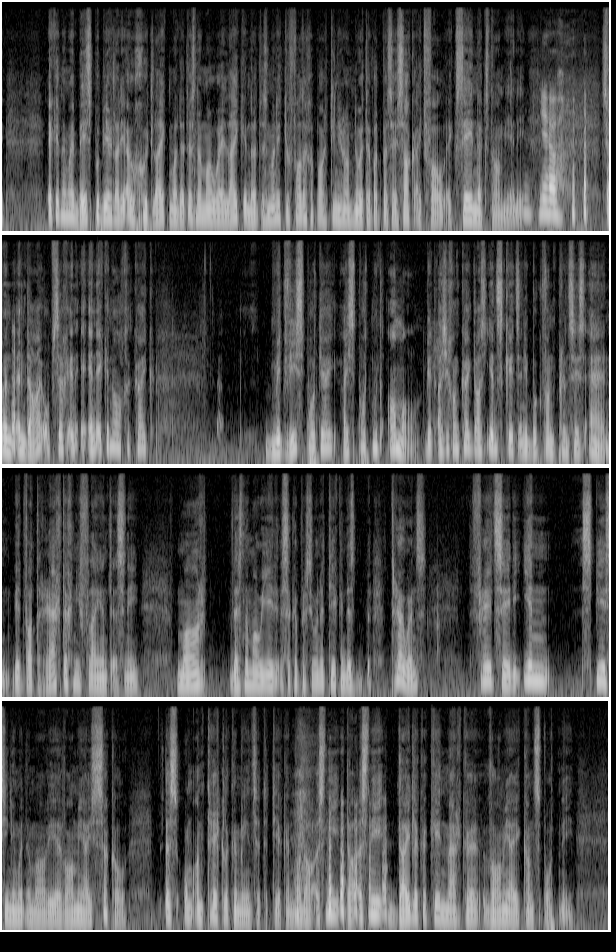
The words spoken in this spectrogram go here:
ek het nou my bes probeer dat die ou goed lyk, maar dit is nou maar hoe hy lyk en dit is maar net toevallige paar 10 rand note wat by sy sak uitval. Ek sê niks daarmee nie. Ja. so in in daai opsig en en ek het al gekyk met wie spot jy? Hy spot met almal. Weet as jy gaan kyk, daar's een skets in die boek van Prinses Anne, weet wat regtig nie vleiend is nie, maar dis nou maar hoe jy sulke persone teken. Dis trouens Fred sê die een spesie noem dit nou maar weer waarmee hy sukkel is om aantreklike mense te teken want daar is nie daar is nie duidelike kenmerke waarmee hy kan spot nie.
